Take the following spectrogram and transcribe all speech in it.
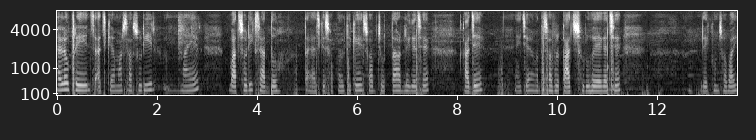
হ্যালো ফ্রেন্ডস আজকে আমার শাশুড়ির মায়ের বাৎসরিক শ্রাদ্ধ। তাই আজকে সকাল থেকে সব জোরদার লেগেছে কাজে। এই যে আমাদের সব কাজ শুরু হয়ে গেছে। দেখুন সবাই।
